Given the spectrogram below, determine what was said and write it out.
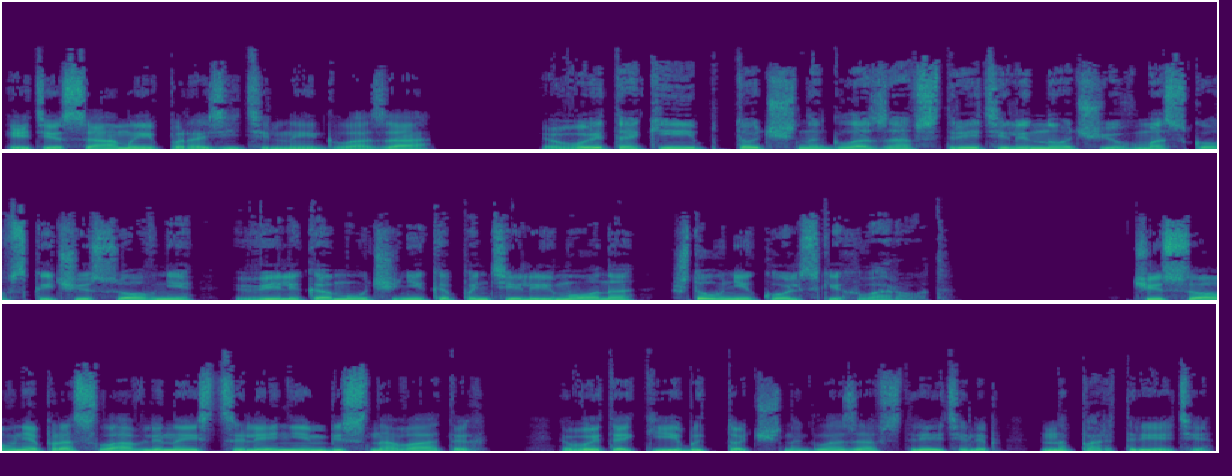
и те самые поразительные глаза. Вы такие б точно глаза встретили ночью в московской часовне великомученика Пантелеймона, что у Никольских ворот. Часовня прославлена исцелением бесноватых, вы такие бы точно глаза встретили б на портрете,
